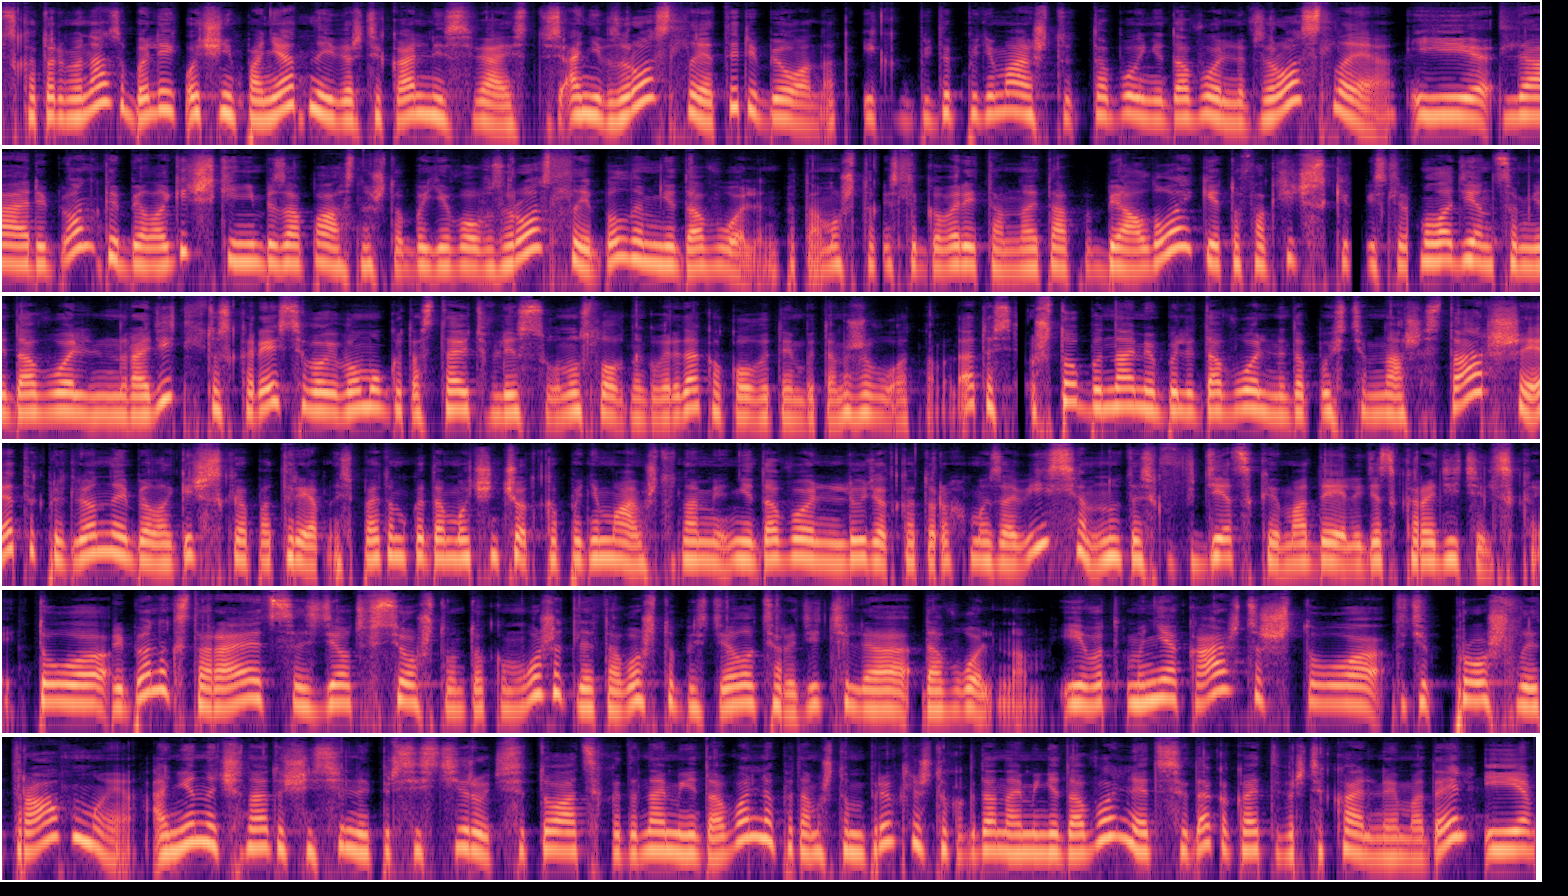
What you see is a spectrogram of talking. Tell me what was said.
с которыми у нас были очень понятные вертикальные связи. То есть они взрослые, а ты ребенок. И как бы ты понимаешь, что тобой недовольны взрослые, и для ребенка биологически небезопасно, чтобы его взрослый был им недоволен. Потому что если говорить там на этапе биологии, то фактически, если младенцем недоволен родитель, то, скорее всего, его могут оставить в лесу, ну, условно говоря, да, какого какого-то там животного. Да? То есть, чтобы нами были довольны, допустим, наши старшие, это определенная биологическая потребность. Поэтому, когда мы очень четко понимаем, что нами недовольны люди, от которых мы зависим, ну, то есть в детской модели, детско-родительской, то ребенок старается сделать все, что он только может для того, чтобы сделать родителя довольным. И вот мне кажется, что эти прошлые травмы, они начинают очень сильно персистировать в ситуации, когда нами недовольны, потому что мы привыкли, что когда нами недовольны, это всегда какая-то вертикальная модель. И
